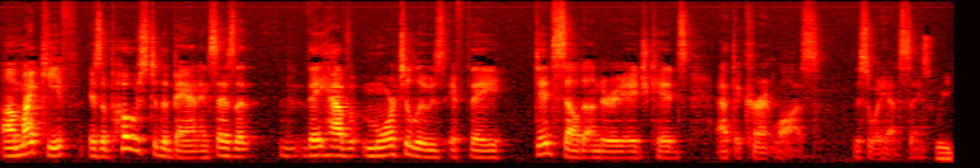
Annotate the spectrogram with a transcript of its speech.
Um, Mike Keefe is opposed to the ban and says that they have more to lose if they did sell to underage kids at the current laws. This is what he had to say. Sweet.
